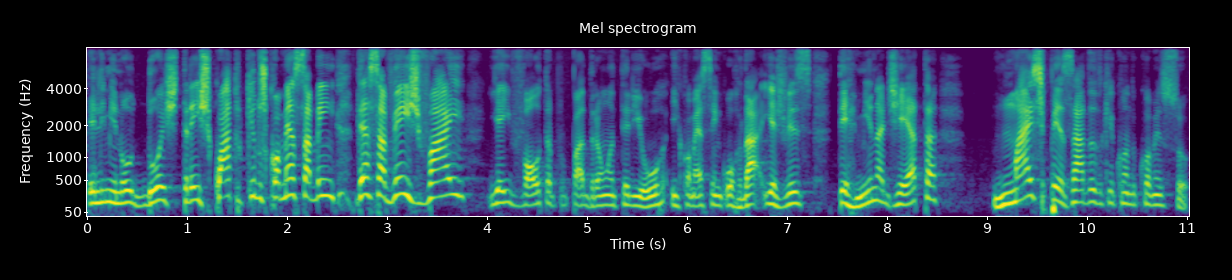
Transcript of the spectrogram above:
eliminou 2, 3, 4 quilos, começa bem, dessa vez vai, e aí volta para o padrão anterior e começa a engordar, e às vezes termina a dieta mais pesada do que quando começou.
